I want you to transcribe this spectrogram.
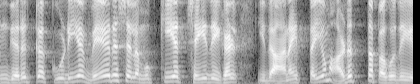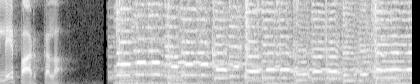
இங்கு இருக்கக்கூடிய வேறு சில முக்கிய செய்திகள் இது அனைத்தையும் அடுத்த பகுதியிலே பார்க்கலாம். Thank you.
